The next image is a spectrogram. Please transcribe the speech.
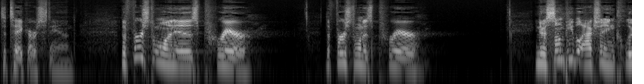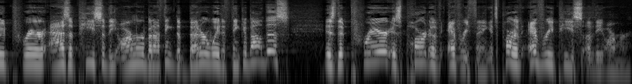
to take our stand. The first one is prayer. The first one is prayer. You know, some people actually include prayer as a piece of the armor, but I think the better way to think about this is that prayer is part of everything. It's part of every piece of the armor.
